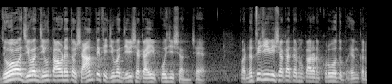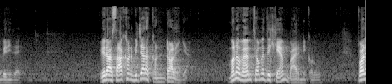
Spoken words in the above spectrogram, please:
જો જીવન જીવતા આવડે તો શાંતિથી જીવન જીવી શકાય એવી પોઝિશન છે. પણ નથી જીવી શકાતાનું કારણ ક્રોધ, ભયંકર બની જાય. વીરા સાખણ બિચારા કંટાળી ગયા. મને એમ થયું અમેથી કેમ બહાર નીકળવું? પણ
